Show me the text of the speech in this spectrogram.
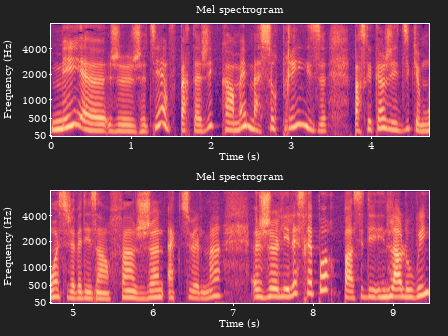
Mais je, je tiens à vous partager quand même ma surprise parce que quand j'ai dit que moi, si j'avais des enfants jeunes actuellement, je les laisserais pas passer l'Halloween.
